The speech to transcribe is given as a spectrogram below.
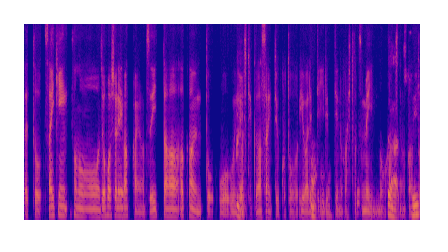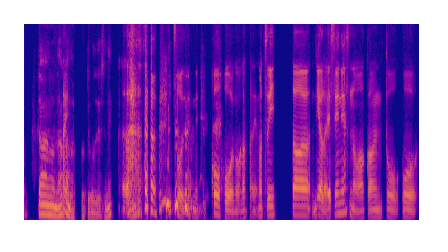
えっと、最近、その、情報処理学会のツイッターアカウントを運はい。用してくださいということを言われているっていうのが一つメインの話なのかツイッなと。ターのはい。中の人ってことですね。そうですね。広報の中で、まあ、ツイッターやら SNS のアカウントを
